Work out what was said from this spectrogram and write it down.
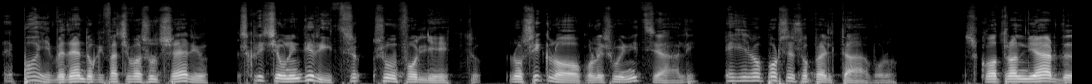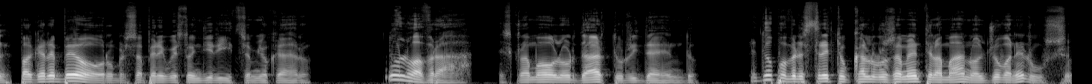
e poi, vedendo che faceva sul serio, scrisse un indirizzo su un foglietto, lo ciclò con le sue iniziali e glielo porse sopra il tavolo. Scotland Yard pagherebbe oro per sapere questo indirizzo, mio caro. Non lo avrà, esclamò Lord Arthur ridendo e dopo aver stretto calorosamente la mano al giovane russo,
